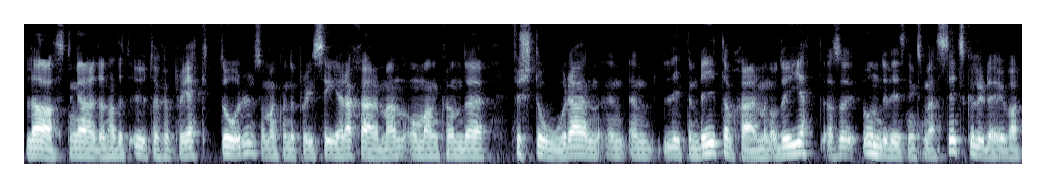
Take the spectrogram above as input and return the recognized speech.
lösningar. Den hade ett uttag för projektor som man kunde projicera skärmen och man kunde förstora en, en, en liten bit av skärmen. Och det är jätte, alltså, undervisningsmässigt skulle det ju vara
